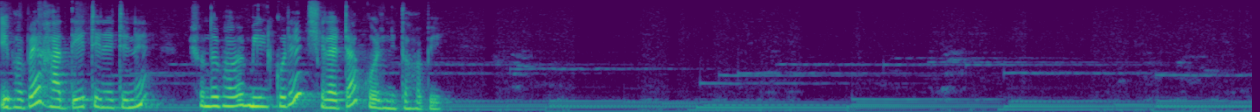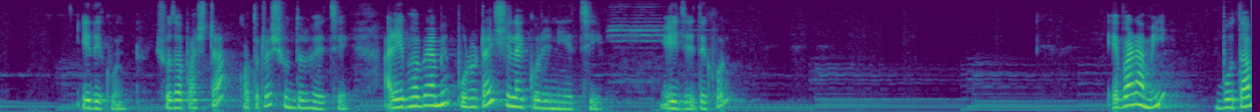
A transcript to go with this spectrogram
এভাবে হাত দিয়ে টেনে টেনে সুন্দরভাবে মিল করে সেলাইটা করে নিতে হবে। এ দেখুন, সোজা পাশটা কতটা সুন্দর হয়েছে। আর এভাবে আমি পুরোটাই সেলাই করে নিয়েছি। এই যে দেখুন। এবার আমি বোতাম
